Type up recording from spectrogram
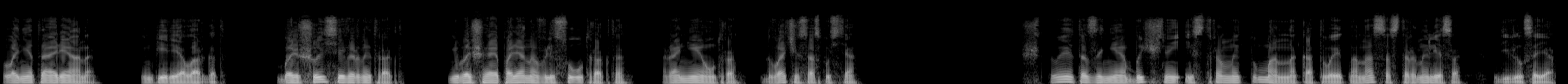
Планета Ариана. Империя Ларгат. Большой северный тракт. Небольшая поляна в лесу у тракта. Раннее утро. Два часа спустя. «Что это за необычный и странный туман накатывает на нас со стороны леса?» – удивился я.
